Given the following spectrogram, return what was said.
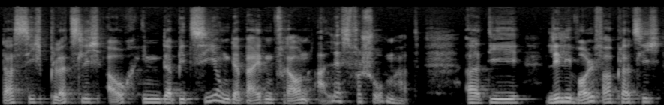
dass sich plötzlich auch in der Beziehung der beiden Frauen alles verschoben hat. Äh, Die Lilly Wolf war plötzlich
